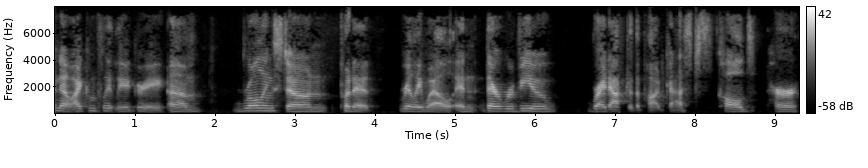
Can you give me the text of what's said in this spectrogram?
No, I completely agree. Um, Rolling Stone put it really well in their review right after the podcast called her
